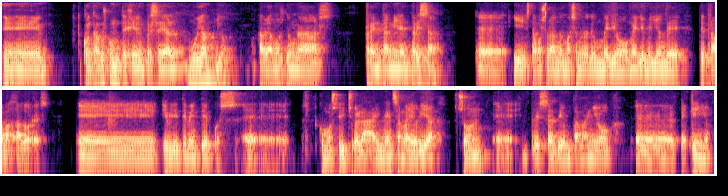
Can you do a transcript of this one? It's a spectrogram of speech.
Eh, contamos con un tejido empresarial muy amplio, hablamos de unas 30.000 empresas eh, y estamos hablando más o menos de un medio, medio millón de, trabajadores. evidentemente, pues, como os he dicho, la inmensa mayoría son empresas de un tamaño pequeño,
